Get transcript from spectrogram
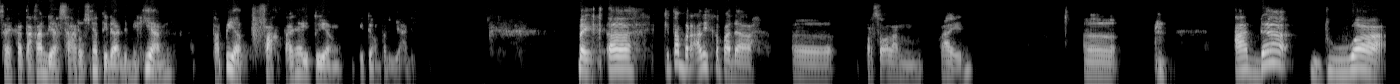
Saya katakan dia seharusnya tidak demikian, tapi ya faktanya itu yang itu yang terjadi. Baik, uh, kita beralih kepada uh, persoalan lain. Uh, ada dua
